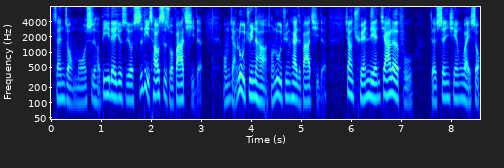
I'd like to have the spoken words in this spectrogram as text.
三种模式哈。第一类就是由实体超市所发起的，我们讲陆军哈，从陆军开始发起的，像全联、家乐福的生鲜外送。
